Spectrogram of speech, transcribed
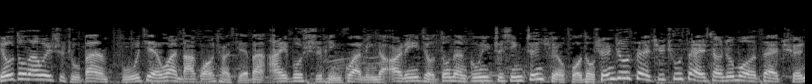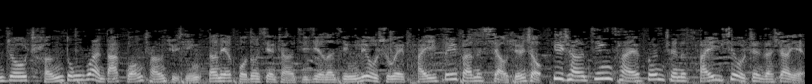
由东南卫视主办，福建万达广场协办，阿一波食品冠名的二零一九东南公益之星甄选活动，泉州赛区初赛上周末在泉州城东万达广场举行。当天活动现场集结了近六十位才艺非凡的小选手，一场精彩纷呈的才艺秀正在上演。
